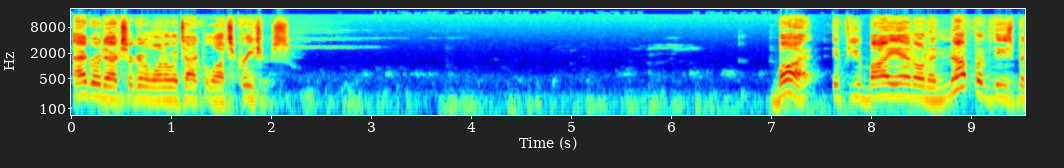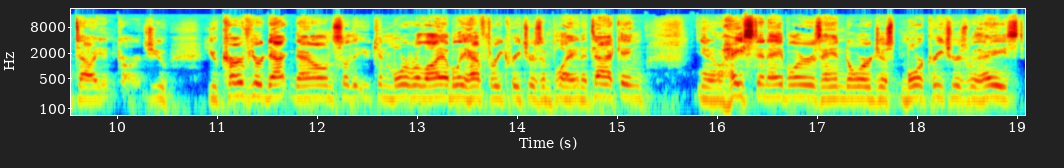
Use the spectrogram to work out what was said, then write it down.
aggro decks are going to want to attack with lots of creatures. But if you buy in on enough of these battalion cards, you you curve your deck down so that you can more reliably have three creatures in play and attacking, you know, haste enablers and or just more creatures with haste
